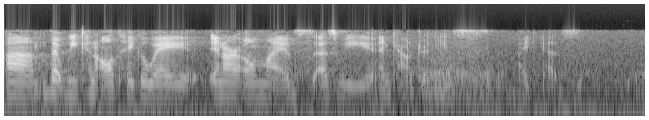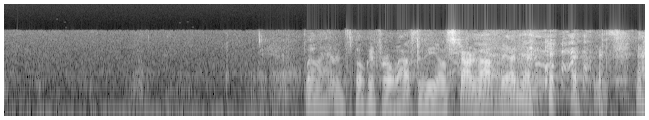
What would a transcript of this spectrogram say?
um, that we can all take away in our own lives as we encounter these ideas. Well, I haven't spoken for a while, so maybe I'll start off then.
